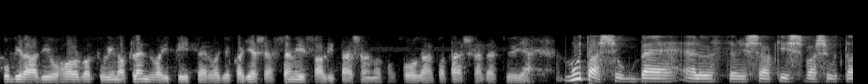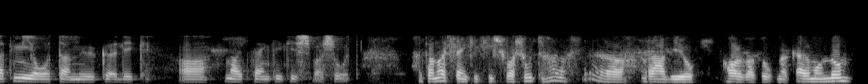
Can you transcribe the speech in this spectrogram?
Hobby Rádió hallgatóinak, Lendvai Péter vagyok, a Gyesel személyszállításának a szolgáltatásvezetője. Mutassuk be először is a kisvasútat, mióta működik a Nagyszenki kisvasút. Hát a Nagyszenki kisvasút, a rádió hallgatóknak elmondom,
